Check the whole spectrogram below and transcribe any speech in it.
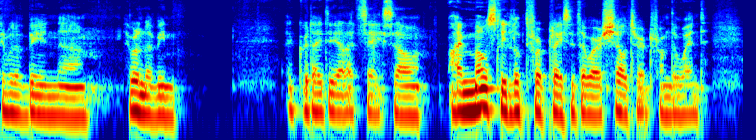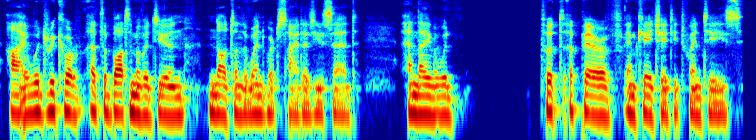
it would have been um, it wouldn't have been a good idea, let's say. So I mostly looked for places that were sheltered from the wind. I would record at the bottom of a dune, not on the windward side, as you said, and I would put a pair of MKH 8020s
